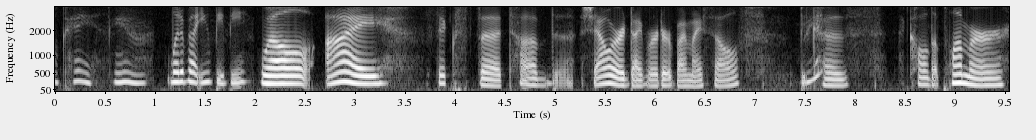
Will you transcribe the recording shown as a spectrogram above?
Okay. Yeah. What about you, BB? Well, I fixed the tub shower diverter by myself because called a plumber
